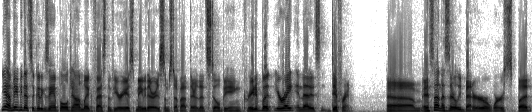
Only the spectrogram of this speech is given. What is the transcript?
yeah, maybe that's a good example. John Wick, Fast and the Furious. Maybe there is some stuff out there that's still being created, but you're right in that it's different. Um, and it's not necessarily better or worse, but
